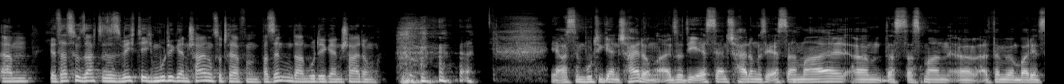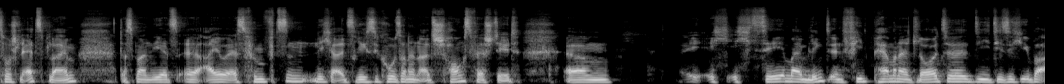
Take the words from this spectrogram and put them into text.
Ähm, jetzt hast du gesagt, es ist wichtig, mutige Entscheidungen zu treffen. Was sind denn da mutige Entscheidungen? ja, was eine mutige Entscheidung? Also die erste Entscheidung ist erst einmal, ähm, dass, dass man, äh, also wenn wir bei den Social Ads bleiben, dass man jetzt äh, iOS 15 nicht als Risiko, sondern als Chance versteht. Ähm, ich, ich sehe in meinem LinkedIn-Feed permanent Leute, die, die sich über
